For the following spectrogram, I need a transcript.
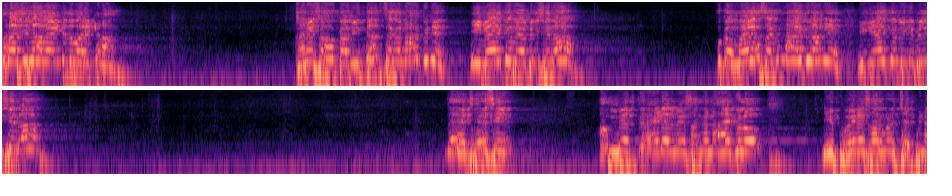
మన జిల్లాలో ఏంటిది మరి ఇక్కడ? కనీసం ఒక విద్యార్థి సంఘ నాయకుని ఈ వేదిక మీద పిలిచిరా ఒక మహిళా సంఘ నాయకురాని ఈ వేదిక మీకు పిలిచిరా దయచేసి అంబేద్కర్ ఐడియల్ మీ సంఘ నాయకులు నీ పోయినసారి కూడా చెప్పిన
